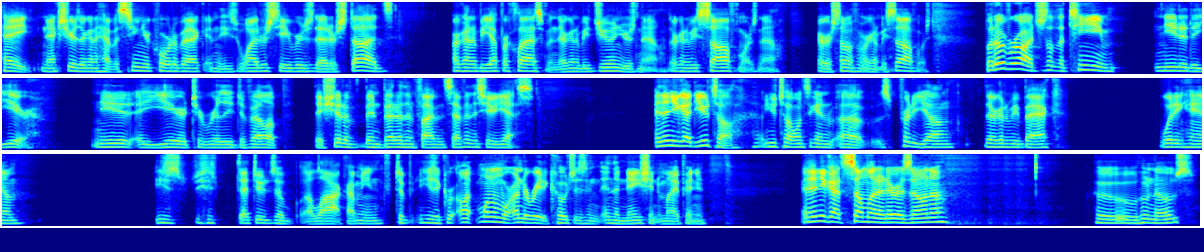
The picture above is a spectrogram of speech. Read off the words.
hey, next year they're going to have a senior quarterback, and these wide receivers that are studs are going to be upperclassmen. They're going to be juniors now. They're going to be sophomores now, or some of them are going to be sophomores. But overall, I just thought the team needed a year, needed a year to really develop. They should have been better than five and seven this year, yes. And then you got Utah. Utah once again uh, was pretty young. They're going to be back. Whittingham, he's, he's that dude's a, a lock. I mean, to, he's a, uh, one of the more underrated coaches in, in the nation, in my opinion. And then you got someone in Arizona who who knows.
